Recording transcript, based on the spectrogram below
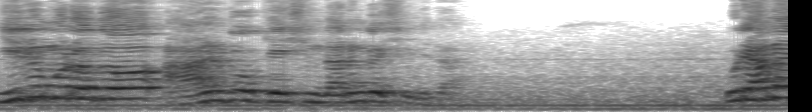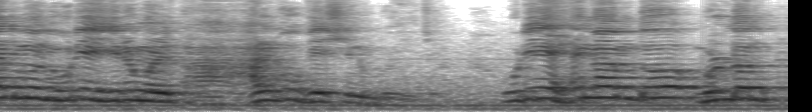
이름으로도 알고 계신다는 것입니다. 우리 하나님은 우리의 이름을 다 알고 계시는 분이죠. 우리의 행함도 물론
